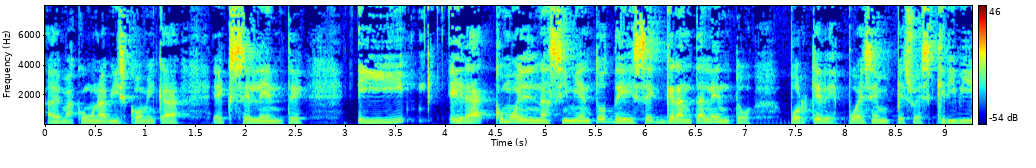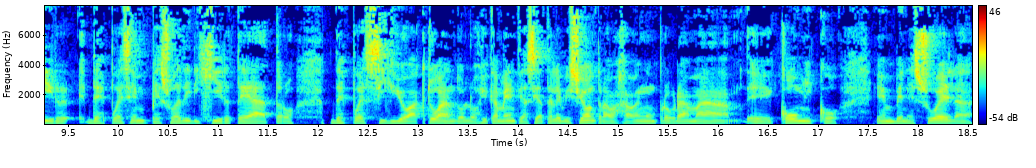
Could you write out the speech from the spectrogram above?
además con una vis cómica excelente, y era como el nacimiento de ese gran talento porque después empezó a escribir, después empezó a dirigir teatro, después siguió actuando, lógicamente, hacía televisión, trabajaba en un programa eh, cómico en Venezuela,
